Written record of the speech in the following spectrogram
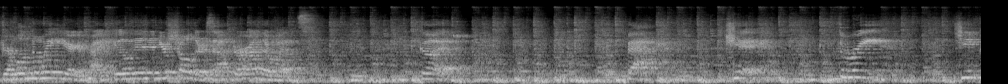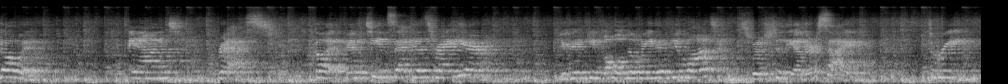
Holding the weight here, probably feeling it in your shoulders after our other ones. Good. Back. Kick. Three. Keep going. And rest. Good. 15 seconds right here. You can keep a hold of weight if you want. Switch to the other side. Three,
